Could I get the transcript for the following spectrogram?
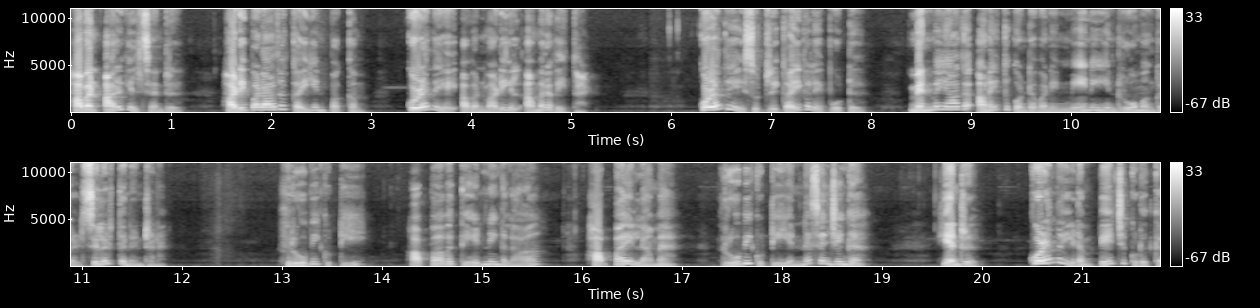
அவன் அருகில் சென்று அடிபடாத கையின் பக்கம் குழந்தையை அவன் மடியில் அமர வைத்தாள். குழந்தையை சுற்றி கைகளை போட்டு மென்மையாக அணைத்து கொண்டவனின் மேனியின் ரோமங்கள் சிலிர்த்து நின்றன. ரூபி குட்டி அப்பாவை தேடினீங்களா? அப்பா இல்லாம ரூபி குட்டி என்ன செஞ்சீங்க? என்று குழந்தையிடம் பேச்சு கொடுக்க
